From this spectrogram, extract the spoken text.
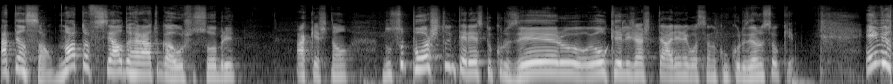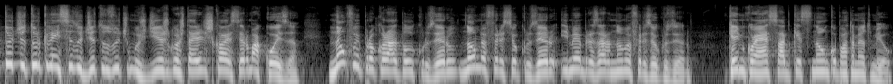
Atenção, nota oficial do Renato Gaúcho sobre a questão do suposto interesse do Cruzeiro ou que ele já estaria negociando com o Cruzeiro, não sei o quê. Em virtude de tudo que vem sido dito nos últimos dias, gostaria de esclarecer uma coisa. Não fui procurado pelo Cruzeiro, não me ofereceu o Cruzeiro e meu empresário não me ofereceu o Cruzeiro. Quem me conhece sabe que esse não é um comportamento meu.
